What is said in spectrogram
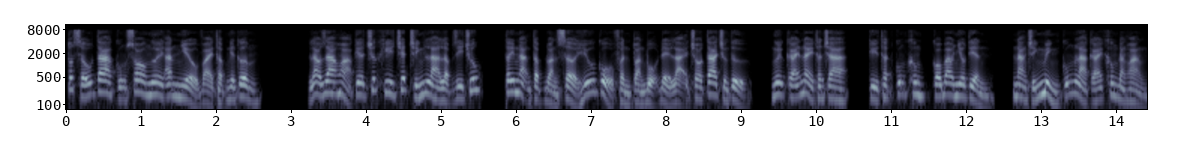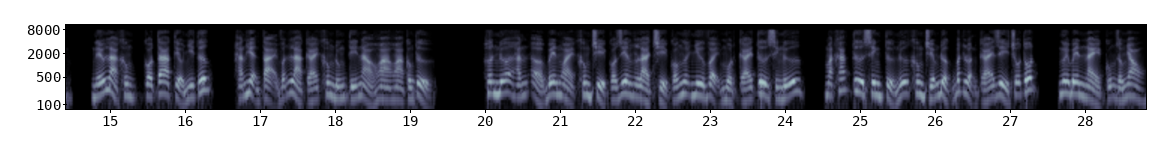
tốt xấu ta cũng so ngươi ăn nhiều vài thập niên cơm. Lão gia hỏa kia trước khi chết chính là lập di trúc, Tây ngạn tập đoàn sở hữu cổ phần toàn bộ để lại cho ta trường tử, ngươi cái này thân cha, kỳ thật cũng không có bao nhiêu tiền, nàng chính mình cũng là cái không đàng hoàng, nếu là không có ta tiểu nhi tức, hắn hiện tại vẫn là cái không đúng tí nào hoa hoa công tử. Hơn nữa hắn ở bên ngoài không chỉ có riêng là chỉ có ngươi như vậy một cái tư sinh nữ, mặt khác tư sinh tử nữ không chiếm được bất luận cái gì chỗ tốt, ngươi bên này cũng giống nhau.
